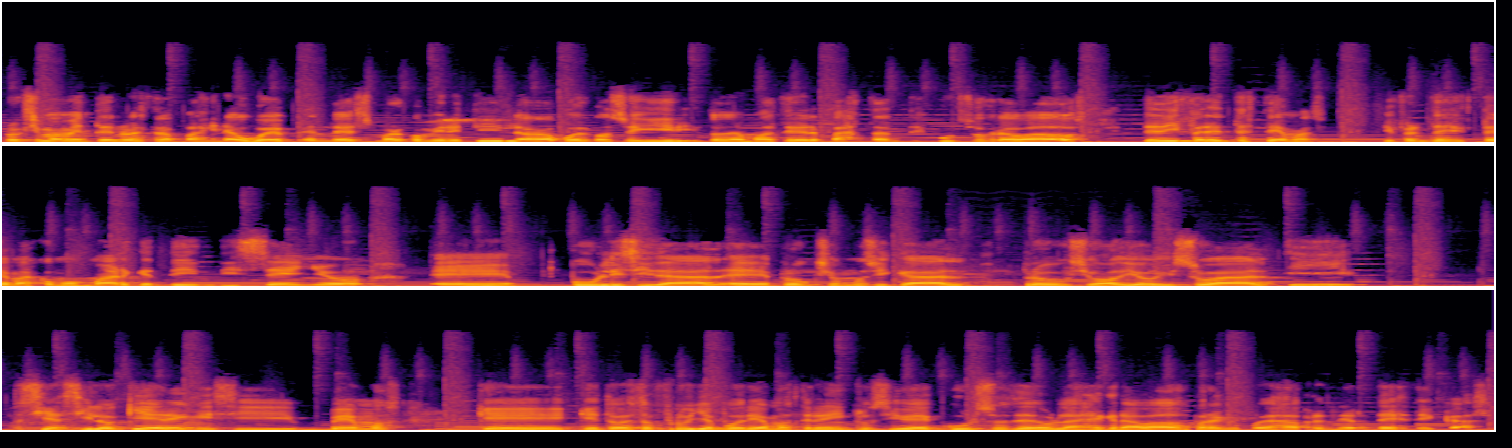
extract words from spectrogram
Próximamente en nuestra página web en The Smart Community la van a poder conseguir, donde vamos a tener bastantes cursos grabados de diferentes temas, diferentes temas como marketing, diseño, eh, publicidad, eh, producción musical, producción audiovisual y si así lo quieren y si vemos que, todo esto fluye, podríamos tener inclusive cursos de doblaje grabados para que puedas aprender desde casa.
